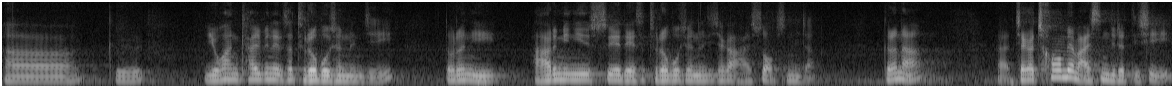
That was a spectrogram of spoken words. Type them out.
어, 그 요한 칼빈에 대해서 들어보셨는지 또는 이 아르미니우스에 대해서 들어보셨는지 제가 알 수 없습니다. 그러나 아, 제가 처음에 말씀드렸듯이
